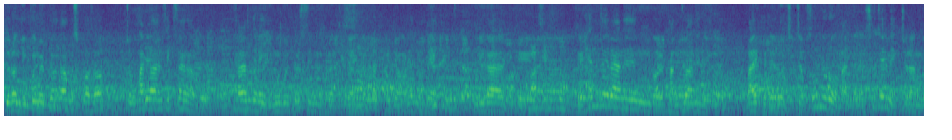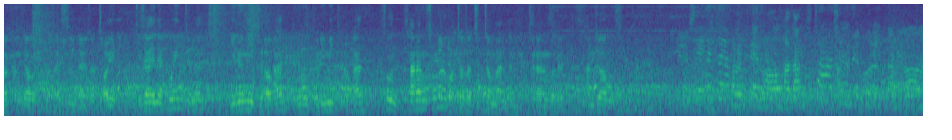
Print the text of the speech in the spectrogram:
그런 느낌을 표현하고 싶어서 좀 화려한 색상하고 사람들의 이목을 끌 수 있는 그런 디자인으로 변경을 했는데 우리가 그, 그 핸드라는 걸 강조하는 이유는 말 그대로 직접 손으로 만드는 수제 맥주라는 걸 강조하고 싶어서 했습니다. 그래서 저희 디자인의 포인트는 이름이 들어간 그리고 그림이 들어간 손, 사람 손을 거쳐서 직접 만든 맥주라는 것을 강조하고 있습니다. 혹시 핸드 몰트에서 가장 추천하시는 제품이 있다면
